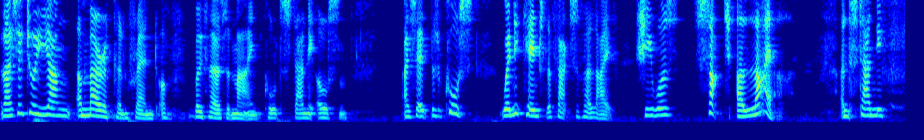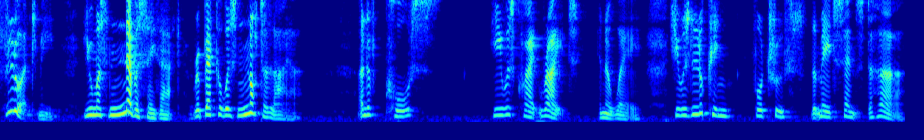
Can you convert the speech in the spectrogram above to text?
And I said to a young American friend of both hers and mine, called Stanley Olson, I said that, of course, when it came to the facts of her life, she was such a liar. And Stanley flew at me. You must never say that. Rebecca was not a liar. And of course, he was quite right in a way. She was looking for truths that made sense to her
